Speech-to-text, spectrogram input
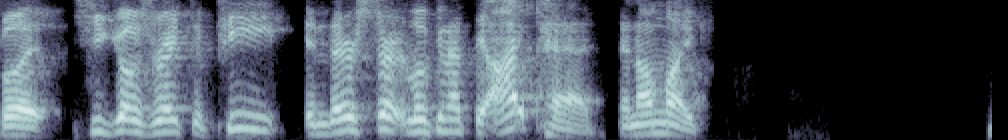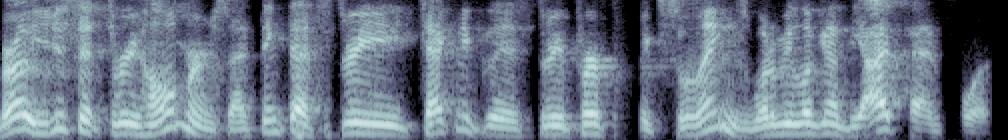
but he goes right to Pete, and they're start looking at the iPad, and I'm like, bro, you just hit three homers. I think that's three. Technically, it's three perfect swings. What are we looking at the iPad for?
